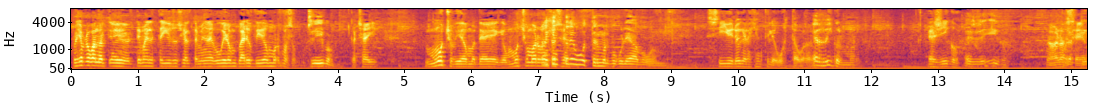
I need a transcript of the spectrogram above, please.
Por ejemplo, cuando el, eh, el tema del estallido social también hubieron varios videos morbosos. Sí, pues. ¿Cachai? Muchos videos de, mucho A morbo. la Entonces, gente le gusta el morbo culiado, pues, weón. Sí, yo creo que a la gente le gusta, weón. Es rico el morbo. Es rico. Es rico. No, no sé.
